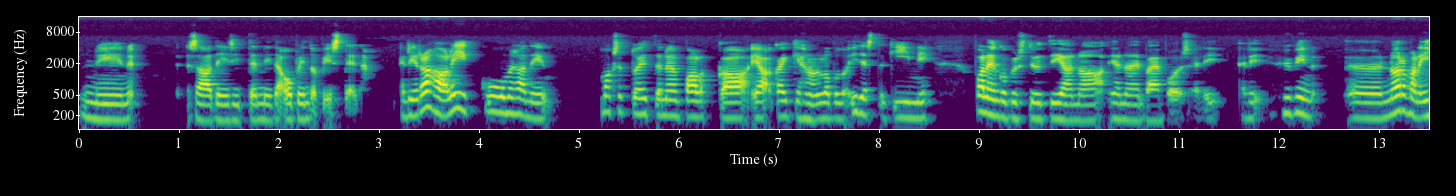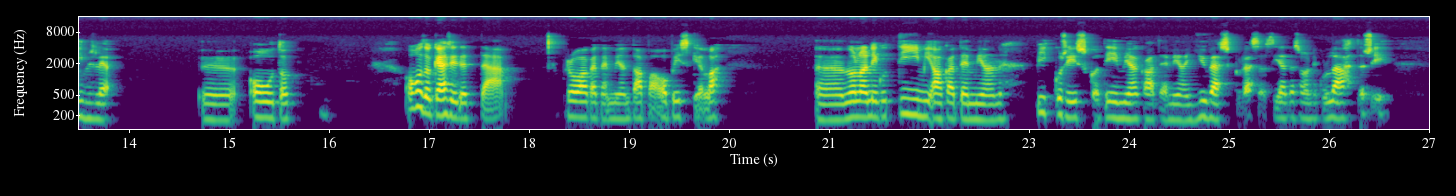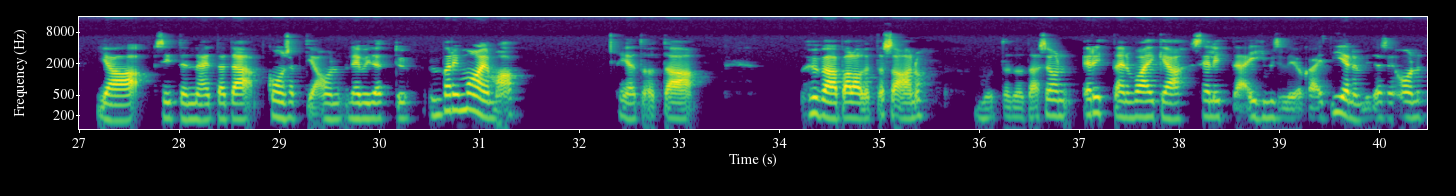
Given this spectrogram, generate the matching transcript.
niin saatiin sitten niitä opintopisteitä. Eli rahaa liikkuu, me saatiin maksettua itselleen palkkaa ja kaikkihan oli lopulta itsestä kiinni, paljonko pystyy tienaa ja näin päin pois. Eli, eli hyvin ö, normaali ihmisille ö, outo, outo käsite tämä Pro Akatemian tapa opiskella. Ö, me ollaan niinku tiimiakatemian pikkusisko tiimiakatemian Jyväskylässä, sieltä se on niin lähtösi. Ja sitten näitä, tätä konseptia on levitetty ympäri maailmaa. Ja tota, hyvää palautetta saanut. Mutta tota, se on erittäin vaikea selittää ihmisille, joka ei tiedä, mitä se on,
